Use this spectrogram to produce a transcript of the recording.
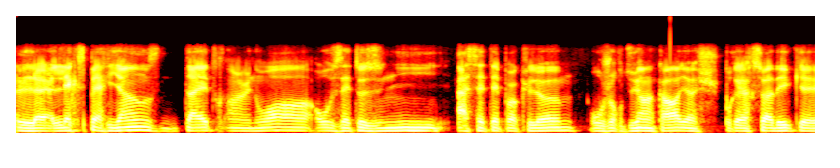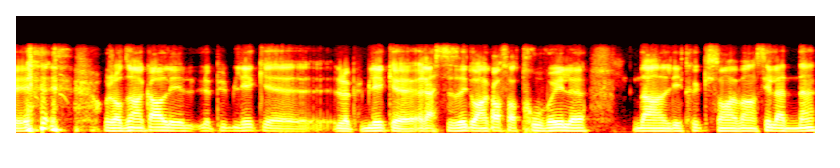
l'expérience d'être un noir aux États-Unis à cette époque-là. Aujourd'hui encore, je pourrais persuader que aujourd'hui encore le public, euh, le public euh, racisé doit encore se retrouver là, dans les trucs qui sont avancés là-dedans.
